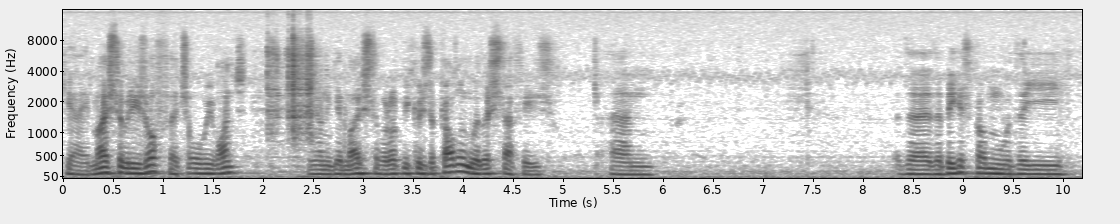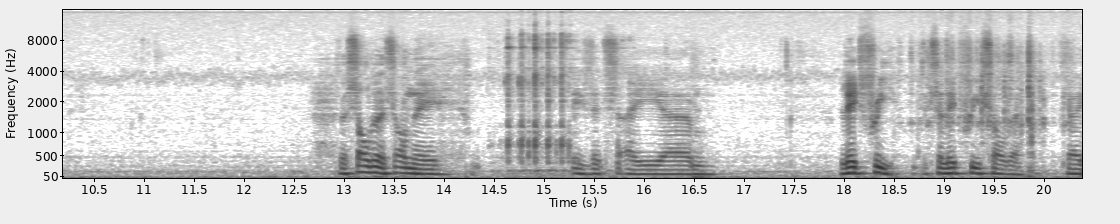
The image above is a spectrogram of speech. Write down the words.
Okay, most of it is off. That's all we want. We want to get most of it off because the problem with this stuff is um, the the biggest problem with the the solder that's on there is it's a um, lead free it's a lead free solder okay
